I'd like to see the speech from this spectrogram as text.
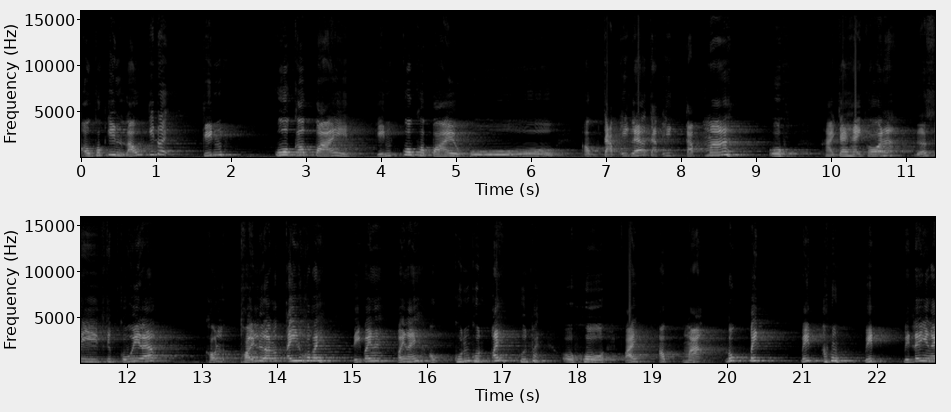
เอาเขากินเรากินด้วย กินกลัวเข้าไป กินกุ๊กเข้าไปโอ้โหเอาจับอีกแล้วจับอีกกลับมา โอ้หายใจหายคอนะเหลือสี่สิบกว่าวิแล้ว เขาถอยเรือแล้วตีลูกเข้าไป ตีไปไหนไปไหน เอาคุณคุณไป คุณไป โอ้โห ไป เอามาลุกปิด ปิดเอาปิด ปิดได้ยังไง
